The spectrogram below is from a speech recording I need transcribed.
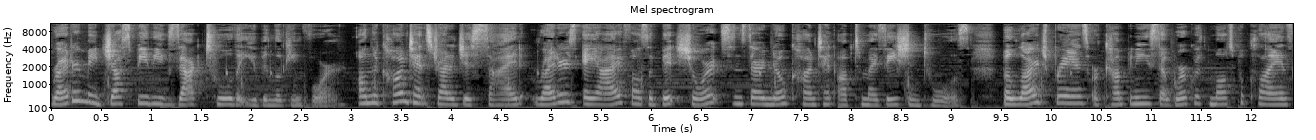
Writer may just be the exact tool that you've been looking for. On the content strategist side, Writer's AI falls a bit short since there are no content optimization tools, but large brands or companies that work with multiple clients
